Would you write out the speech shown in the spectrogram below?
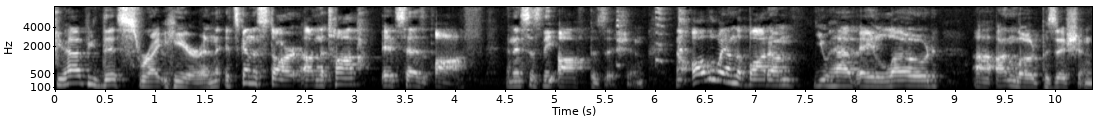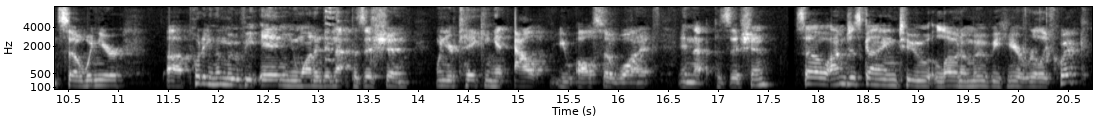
you have this right here, and it's going to start on the top, it says off, and this is the off position. Now all the way on the bottom, you have a load, uh, unload position. So when you're uh, putting the movie in, you want it in that position. When you're taking it out, you also want it in that position. So I'm just going to load a movie here really quick.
